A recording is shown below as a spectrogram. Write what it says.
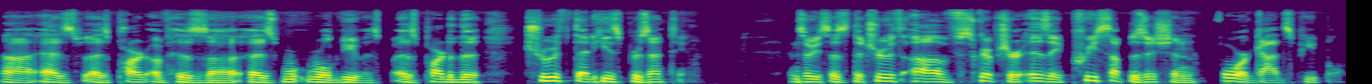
uh, as as part of his uh, as worldview as as part of the truth that he's presenting. And so he says the truth of Scripture is a presupposition for God's people.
